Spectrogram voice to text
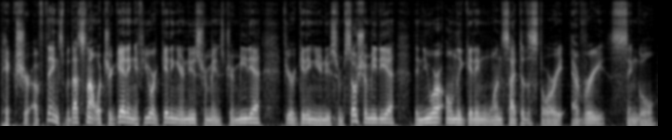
picture of things. But that's not what you're getting. If you are getting your news from mainstream media, if you're getting your news from social media, then you are only getting one side to the story every single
